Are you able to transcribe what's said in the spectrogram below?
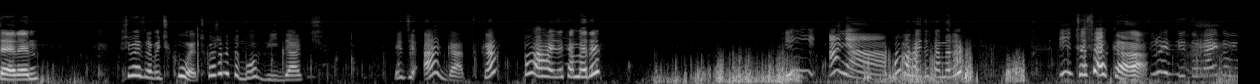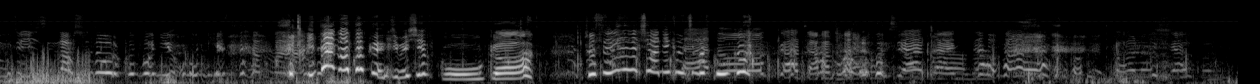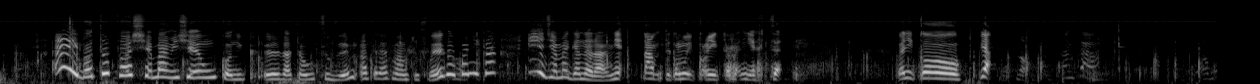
teren. Musimy zrobić kółeczko, żeby to było widać. Jedzie Agatka. Pomachaj do kamery. I Ania. Pomachaj do kamery. I Cesarka. Która jest niedorajną i musi iść na sznurku, bo nie umie sama. I tak oto kręcimy się w kółko. Wszyscy widzą, jak się ładnie kręcimy w kółko. Tanutka, ta Marusia tańcowała. Bo tu coś chyba mi się konik y, zaczął cudzym, a teraz mam tu swojego konika i jedziemy generalnie tam, tylko mój konik trochę nie chce. Koniku, ja,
